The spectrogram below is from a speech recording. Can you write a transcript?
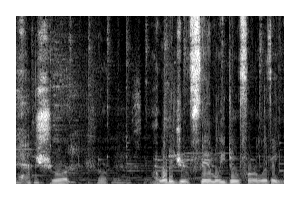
yeah. Sure, sure. Uh, what did your family do for a living?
